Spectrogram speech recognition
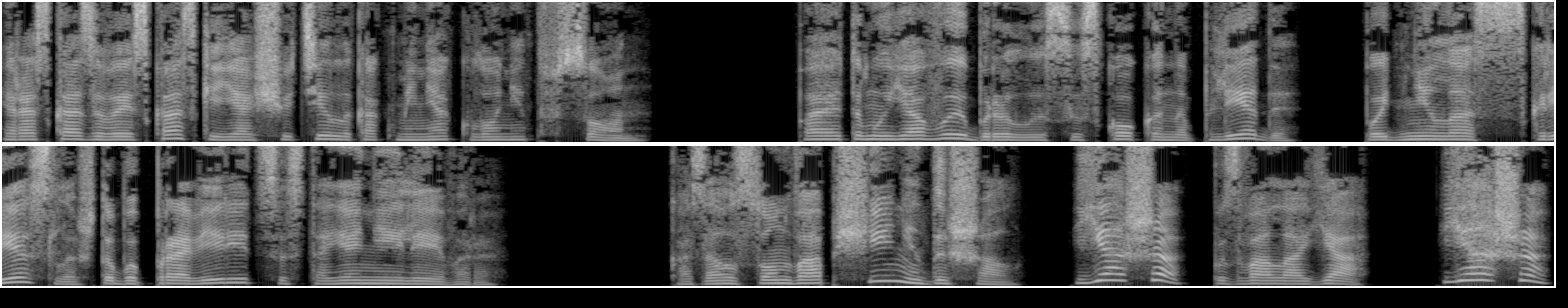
и, рассказывая сказки, я ощутила, как меня клонит в сон. Поэтому я выбрала из искокона пледа, поднялась с кресла, чтобы проверить состояние Лейвора. Казалось, он вообще не дышал. «Яша!» — позвала я. «Яша!»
